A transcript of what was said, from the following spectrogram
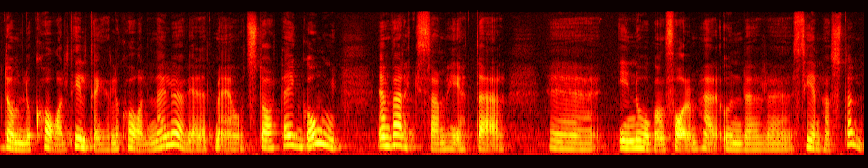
de lokal, tilltänkta lokalerna i Lövgärdet med och starta igång en verksamhet där eh, i någon form här under senhösten.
